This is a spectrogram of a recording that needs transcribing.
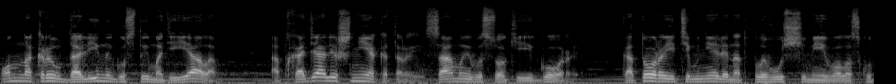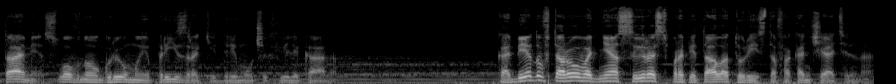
Он накрыл долины густым одеялом, обходя лишь некоторые, самые высокие горы, которые темнели над плывущими его лоскутами, словно угрюмые призраки дремучих великанов. К обеду второго дня сырость пропитала туристов окончательно.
